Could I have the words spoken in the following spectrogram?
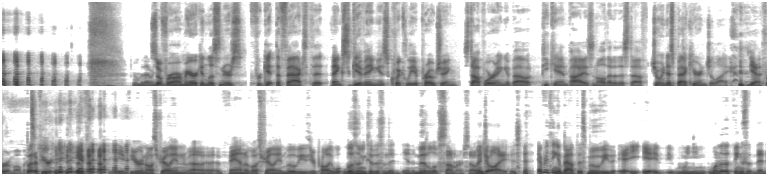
that? When So for our American listeners, forget the fact that Thanksgiving is quickly approaching. Stop worrying about pecan pies and all that other stuff. Join us back here in July. Yeah, for a moment. But if you're if if you're an Australian uh, fan of Australian movies, you're probably listening to this in the in the middle of summer. So enjoy everything about this movie. It, it, it- when you, one of the things that, that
